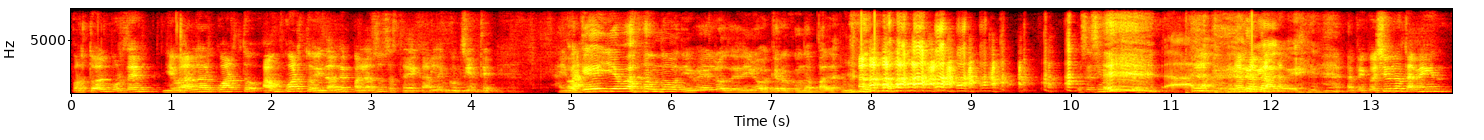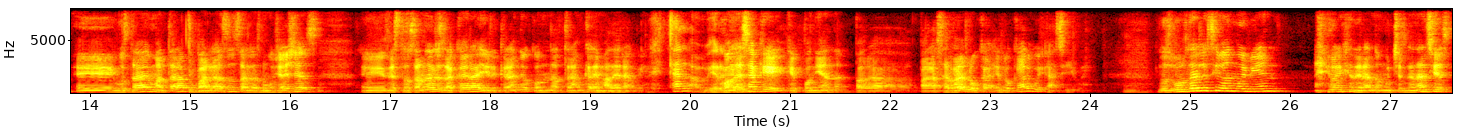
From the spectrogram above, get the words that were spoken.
por todo el burdel, llevarla al cuarto, a un cuarto y darle palazos hasta dejarla inconsciente. Ahí va. Ok, lleva a un nuevo nivel, lo de Dio, creo que una pala. O sea, sí me gusta. Ah, la verga, güey. A Picochulo también eh, gustaba de matar a palazos a las muchachas, eh, destrozándoles la cara y el cráneo con una tranca de madera, güey. Está la verga. Con esa que, que ponían para, para cerrar el local, el local, güey, así, güey. Los burdeles iban muy bien, iban generando muchas ganancias,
